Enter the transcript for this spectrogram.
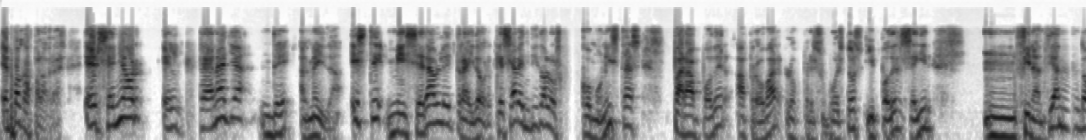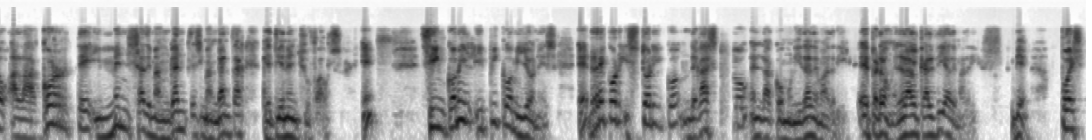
en pocas palabras, el señor el canalla de Almeida, este miserable traidor que se ha vendido a los comunistas para poder aprobar los presupuestos y poder seguir mm, financiando a la corte inmensa de mangantes y mangantas que tienen chufaos. ¿eh? Cinco mil y pico millones, ¿eh? récord histórico de gasto en la Comunidad de Madrid, eh, perdón, en la Alcaldía de Madrid. Bien, pues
